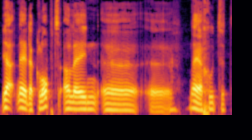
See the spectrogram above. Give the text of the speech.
Ja, nee, dat klopt. Alleen, eh, eh, nou ja, goed. Het,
